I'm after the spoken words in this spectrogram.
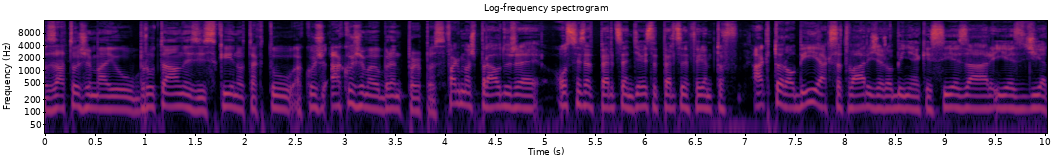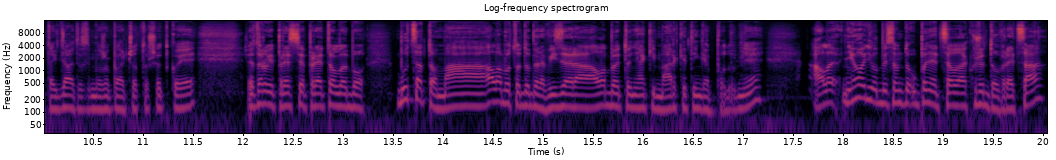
za to, že majú brutálne zisky, no tak tu akože, akože majú brand purpose. Fakt máš pravdu, že 80%, 90% firiem to, ak to robí, ak sa tvári, že robí nejaké CSR, ESG a tak ďalej, to si môžem povedať, čo to všetko je, že to robí presne preto, lebo buď sa to má, alebo to dobre vyzerá, alebo je to nejaký marketing a podobne. Ale nehodil by som to úplne celé akože do vreca,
